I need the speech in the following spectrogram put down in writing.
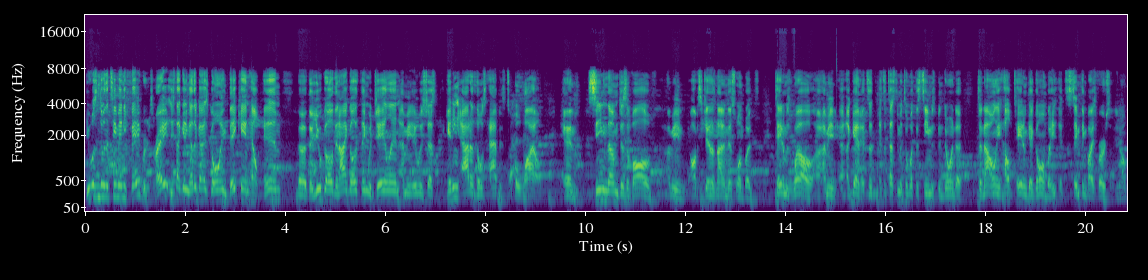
he wasn't doing the team any favors, right? He's not getting other guys going. They can't help him. The the you go, then I go thing with Jaylen. I mean, it was just getting out of those habits took a while, and seeing them just evolve I mean, obviously Jaylen's not in this one, but Tatum as well. I mean, again, it's a it's a testament to what this team has been doing to to not only help Tatum get going, but it's the same thing vice versa. You know.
